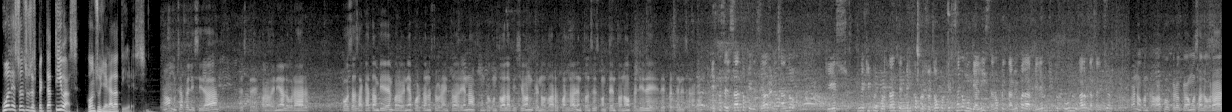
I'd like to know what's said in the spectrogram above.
¿Cuáles son sus expectativas con su llegada a Tigres? No, mucha felicidad este, para venir a lograr cosas acá también para venir a aportar nuestro granito de arena junto con toda la afición que nos va a respaldar. Entonces contento, ¿no? Feliz de, de pertenecer acá. Este es el salto que deseabas pensando que es un equipo importante en México, pero sobre todo porque es año mundialista, ¿no? Pero también para pelear un, título, un lugar en la selección. Bueno, con trabajo creo que vamos a lograr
